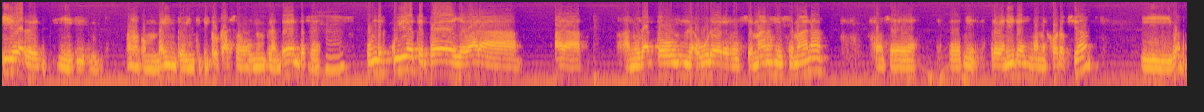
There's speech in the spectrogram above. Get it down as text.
River y bueno, con 20, 20 y pico casos en un plantel, entonces un descuido te puede llevar a, a, anular todo un laburo de semanas y semanas, entonces prevenir, es la mejor opción y bueno,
